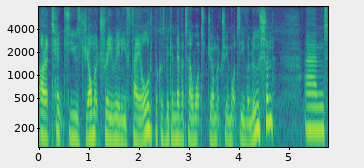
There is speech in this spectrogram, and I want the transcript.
Our attempt to use geometry really failed because we can never tell what's geometry and what's evolution. And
